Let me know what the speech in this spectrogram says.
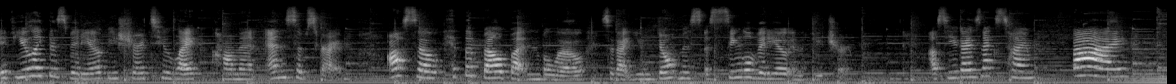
If you like this video, be sure to like, comment, and subscribe. Also, hit the bell button below so that you don't miss a single video in the future. I'll see you guys next time. Bye!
